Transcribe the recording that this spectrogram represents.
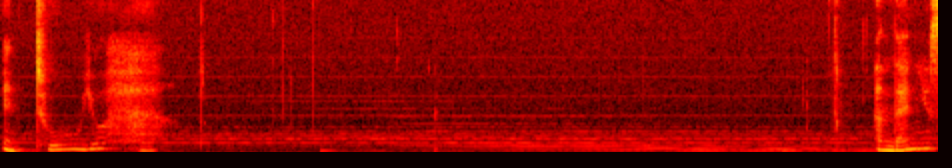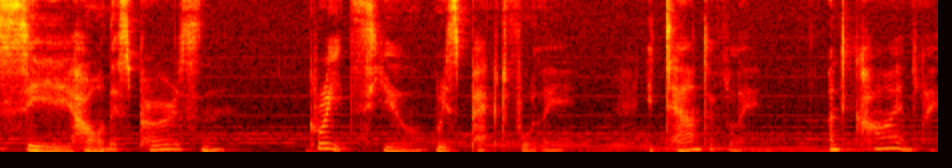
into your head. And then you see how this person greets you respectfully, attentively, and kindly.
